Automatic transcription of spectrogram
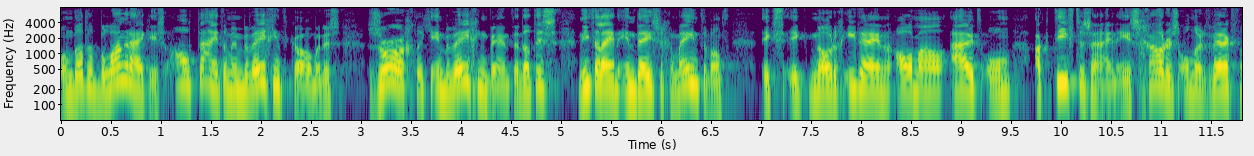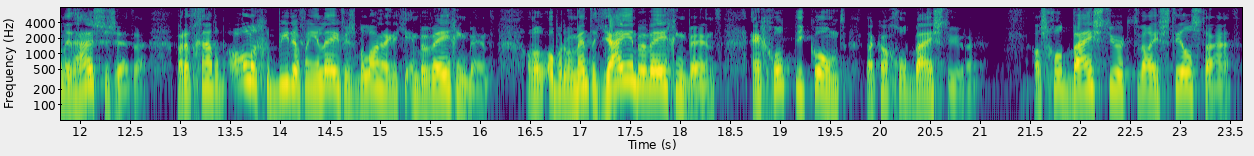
omdat het belangrijk is altijd om in beweging te komen. Dus zorg dat je in beweging bent. En dat is niet alleen in deze gemeente, want ik, ik nodig iedereen allemaal uit om actief te zijn en je schouders onder het werk van dit huis te zetten. Maar het gaat op alle gebieden van je leven. is belangrijk dat je in beweging bent. Omdat op het moment dat jij in beweging bent en God die komt, dan kan God bijsturen. Als God bijstuurt terwijl je stilstaat,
